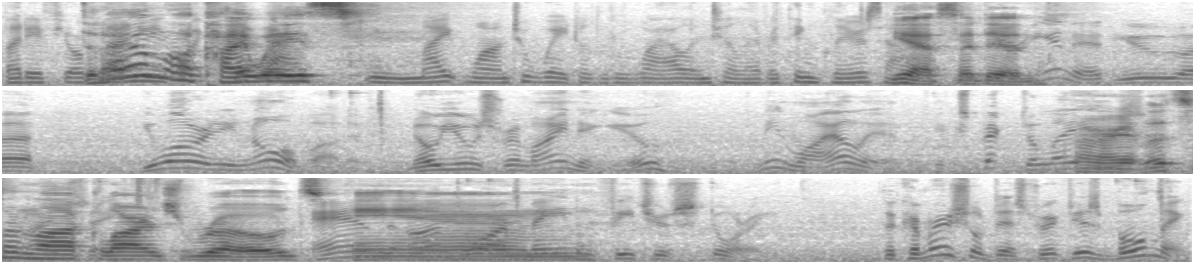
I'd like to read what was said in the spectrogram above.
But if you're Did I unlock quick trip out, highways? you might want to wait a little while until everything clears up. Yes, I If you're did. in it, you uh, you already know about it. No use reminding you. Meanwhile, uh, expect delays. All right, let's unlock large roads And, on to our main feature story. The commercial district is booming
